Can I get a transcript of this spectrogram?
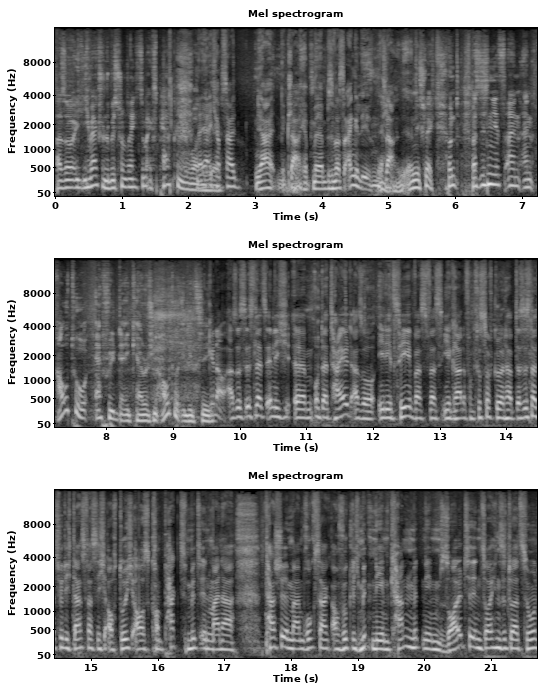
Also ich, merke schon, du bist schon richtig zum Experten geworden. Naja, hier. ich habe es halt, ja, klar, ich habe mir ein bisschen was angelesen, klar. Ja, nicht schlecht. Und was ist denn jetzt ein, ein Auto-Everyday Carriage, ein Auto-EDC? Genau, also es ist letztendlich ähm, unterteilt, also EDC, was, was ihr gerade von Christoph gehört habt, das ist natürlich das, was ich auch durchaus kompakt mit in meiner Tasche, in meinem Rucksack auch wirklich mitnehmen kann, mitnehmen sollte in solchen Situationen.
